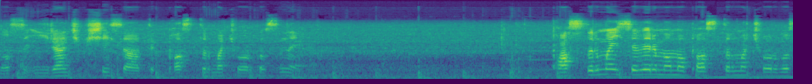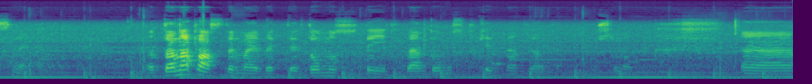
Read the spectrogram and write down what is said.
Nasıl iğrenç bir şeyse artık pastırma çorbası ne? Pastırmayı severim ama pastırma çorbası ne? Dana pastırma elbette. Domuz değil. Ben domuz tüketmem zaten. Müslüman. Ee,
